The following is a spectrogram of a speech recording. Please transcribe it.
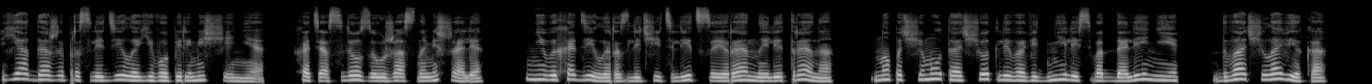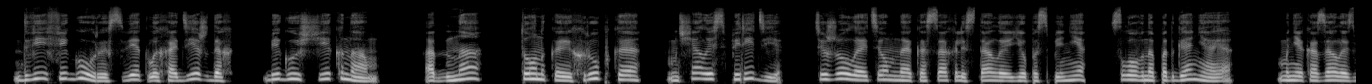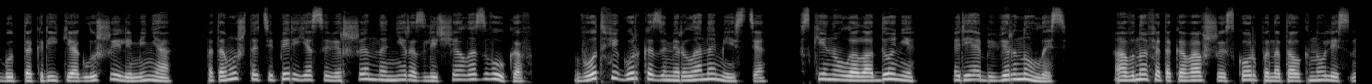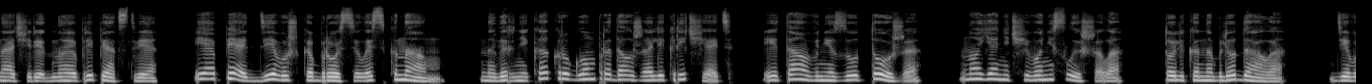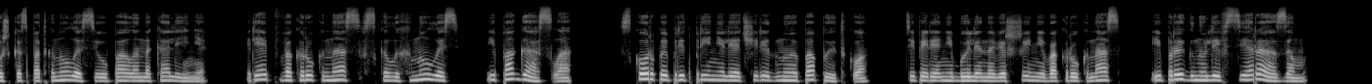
Я даже проследила его перемещение, хотя слезы ужасно мешали. Не выходило различить лица Ирен или Трена, но почему-то отчетливо виднелись в отдалении два человека, две фигуры в светлых одеждах, бегущие к нам. Одна тонкая и хрупкая, мчалась впереди. Тяжелая темная коса хлестала ее по спине, словно подгоняя. Мне казалось, будто крики оглушили меня, потому что теперь я совершенно не различала звуков. Вот фигурка замерла на месте, вскинула ладони, рябь вернулась. А вновь атаковавшие скорпы натолкнулись на очередное препятствие, и опять девушка бросилась к нам. Наверняка кругом продолжали кричать. И там внизу тоже. Но я ничего не слышала, только наблюдала. Девушка споткнулась и упала на колени. Рябь вокруг нас всколыхнулась и погасла. Скорпы предприняли очередную попытку. Теперь они были на вершине вокруг нас и прыгнули все разом.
